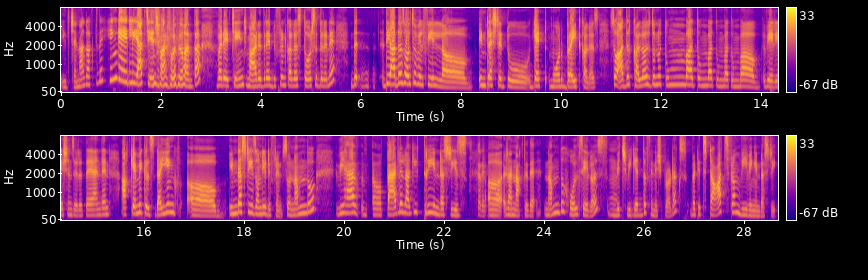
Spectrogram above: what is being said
ಇದು ಚೆನ್ನಾಗಾಗ್ತಿದೆ ಹಿಂಗೆ ಇರಲಿ ಯಾಕೆ ಚೇಂಜ್ ಮಾಡ್ಬೋದು ಅಂತ. ಬಟ್ ಚೇಂಜ್ ಮಾಡಿದ್ರೆ ಡಿಫ್ರೆಂಟ್ ಕಲರ್ಸ್ ತೋರಿಸಿದ್ರೇ the others also will feel interested to get more bright colours so ಅದ್ರ ಕಲರ್ಸ್ದು ತುಂಬ ತುಂಬ ತುಂಬ ತುಂಬ ವೇರಿಯೇಷನ್ಸ್ ಇರುತ್ತೆ ಆ್ಯಂಡ್ ದೆನ್ ಆ chemicals dyeing industry is only different so ನಮ್ಮದು ವಿ ಹ್ಯಾವ್ ಪ್ಯಾರಲ್ ಆಗಿ ತ್ರೀ ಇಂಡಸ್ಟ್ರೀಸ್. ರನ್ ಆಗ್ತಿದೆ ನಮ್ಮದು wholesalers which we get the finish products but it starts from weaving industry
